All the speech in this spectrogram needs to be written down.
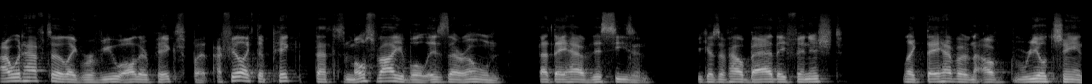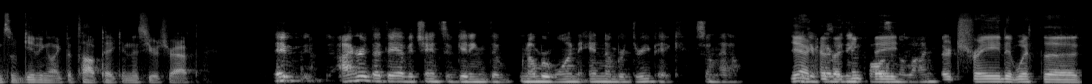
I would have to like review all their picks, but I feel like the pick that's most valuable is their own that they have this season because of how bad they finished. Like they have an, a real chance of getting like the top pick in this year's draft. They've I heard that they have a chance of getting the number one and number three pick somehow. Yeah, Like, because I think falls they in the their trade with the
